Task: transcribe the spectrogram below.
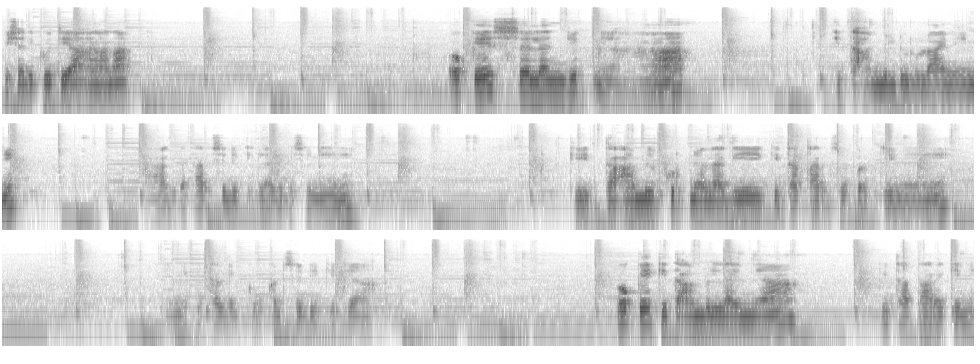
Bisa diikuti ya anak-anak? Oke selanjutnya kita ambil dulu lain ini. Nah, kita tarik sedikit lagi di sini. Kita ambil kurnya lagi kita tarik seperti ini. Ini kita lingkungkan sedikit ya oke kita ambil lainnya. Kita tarik ini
